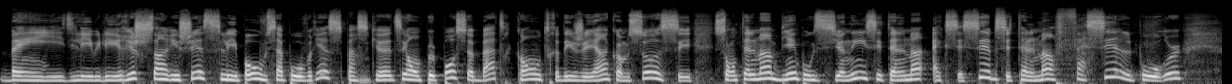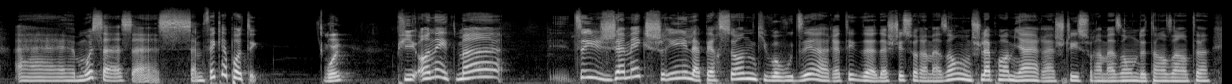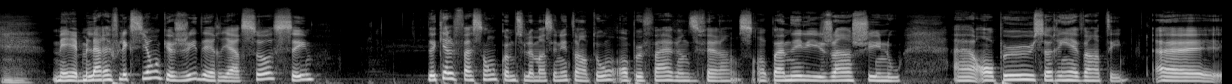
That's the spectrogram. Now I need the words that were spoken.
ben les, les riches s'enrichissent, les pauvres s'appauvrissent parce que tu sais on peut pas se battre contre des géants comme ça, c'est ils sont tellement bien positionnés, c'est tellement accessible, c'est tellement facile pour eux. Euh, moi ça, ça ça me fait capoter. Oui. Puis honnêtement, tu sais, jamais que je serai la personne qui va vous dire arrêtez d'acheter sur Amazon. Je suis la première à acheter sur Amazon de temps en temps. Mais la réflexion que j'ai derrière ça, c'est de quelle façon, comme tu l'as mentionné tantôt, on peut faire une différence? On peut amener les gens chez nous. Euh, on peut se réinventer. Euh,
